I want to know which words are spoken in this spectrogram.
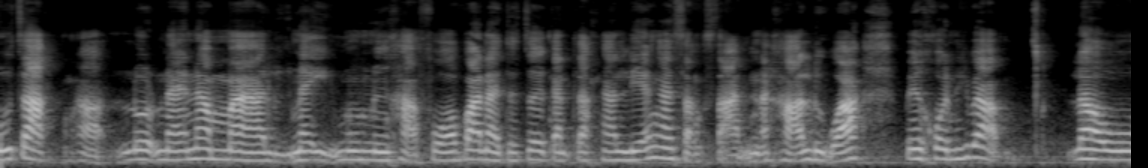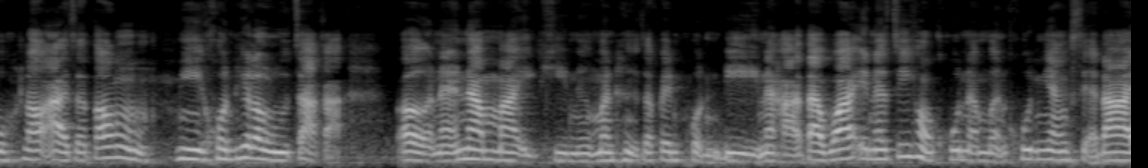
รู้จักอะแนะนำมาหรือในอีกมุมหนึ่งค่ะโฟร์บานอาจจะเจอกันจากงานเลี้ยงงานสังสรรค์นะคะ หรือว่าเป็นคนที่แบบ เราเราอาจจะต้องมีคนที่เรารู้จักอะ เออแนะนำมาอีกทีนึงมันถึงจะเป็นผลดีนะคะ แต่ว่า energy ของคุณอะเหมือนคุณยังเสียดาย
